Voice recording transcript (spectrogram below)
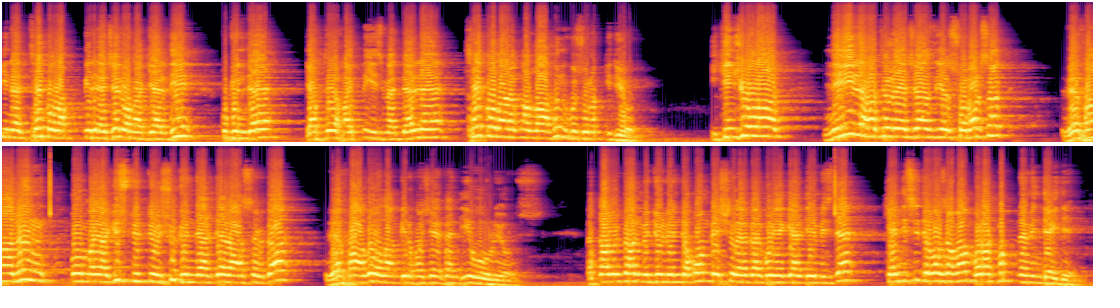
yine tek olarak bir ecel ona geldi. Bugün de yaptığı hayırlı hizmetlerle tek olarak Allah'ın huzuruna gidiyor. İkinci olarak neyle hatırlayacağız diye sorarsak vefanın olmaya yüz tuttuğu şu günlerde ve asırda vefalı olan bir hoca efendiyi uğurluyoruz. Mezarlıklar Müdürlüğü'nde 15 yıl evvel buraya geldiğimizde kendisi de o zaman bırakmak dönemindeydi.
